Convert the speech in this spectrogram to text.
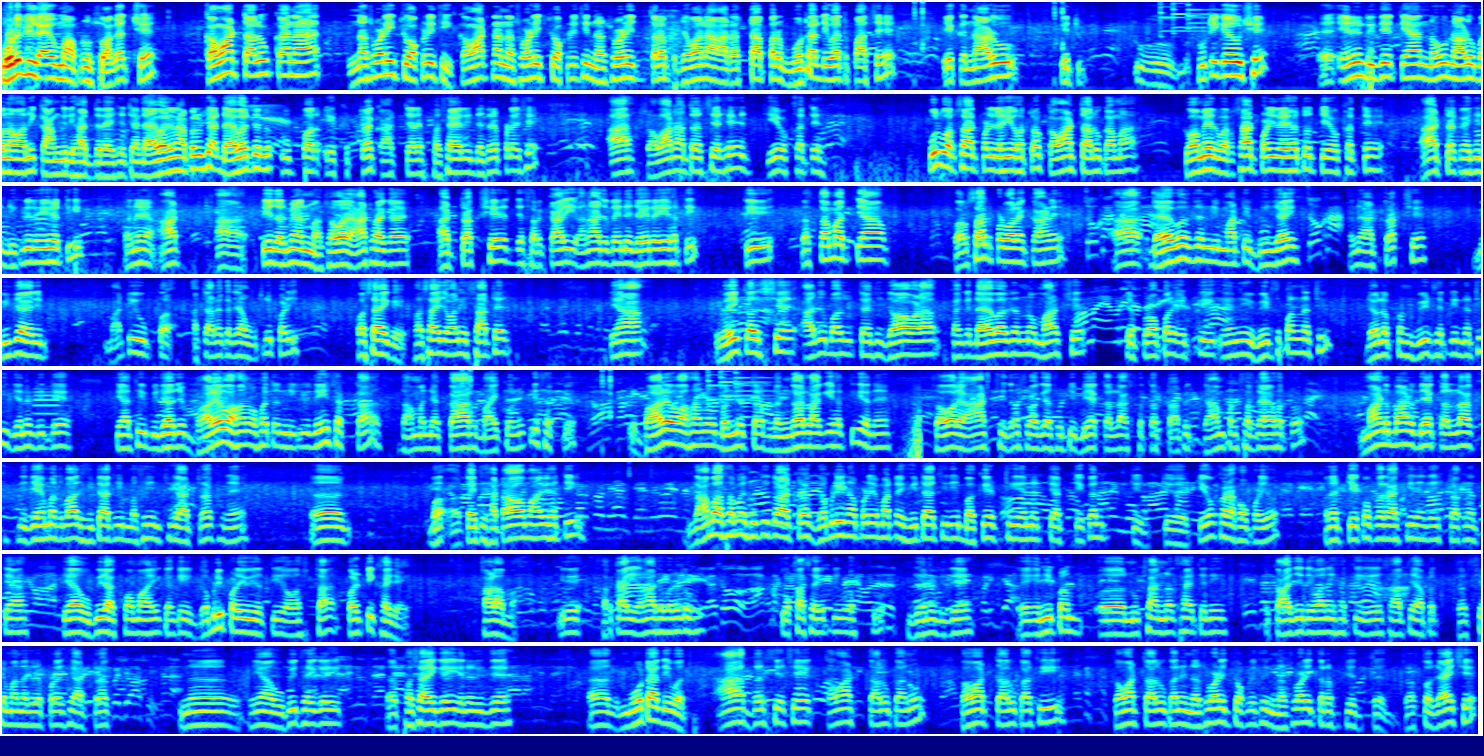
બોડેલી લાઈવમાં આપનું સ્વાગત છે. કવાંટ તાલુકાના નસવાડી ચોકડીથી, કવાંટના નસવાડી ચોકડીથી નસવાડી તરફ જવાના રસ્તા પર મોટા દિવત પાસે એક નાળું એ તૂટી ગયું છે. એને લીધે ત્યાં નવું નાળું બનાવવાની કામગીરી હાથ ધરાઈ છે. ત્યાં ડાયવર્ઝન આપેલું છે. આ ડાયવર્ઝન ઉપર એક ટ્રક અત્યારે ફસાયેલી નજરે પડે છે. આ સવારના દ્રશ્ય છે. જે વખતે ફૂલ વરસાદ પડી રહ્યો હતો, કવાંટ તાલુકામાં ડોમેર વરસાદ પડી રહ્યો હતો, તે વખતે આ ટ્રક અહીંથી નીકળી રહી હતી અને આઠ આ તે દરમિયાનમાં સવારે આઠ વાગ્યા આ ટ્રક છે તે સરકારી અનાજ લઈને જઈ રહી હતી. તે રસ્તામાં ત્યાં વરસાદ પડવાને કારણે આ ડાયવર્ઝનની માટી ભીંજાઈ અને આ ટ્રક છે ભીંજાયેલી માટી ઉપર અચાનક જ્યાં ઉતરી પડી ફસાઈ ગઈ. ફસાઈ જવાની સાથે જ ત્યાં વ્હીકલ્સ છે આજુબાજુ ત્યાંથી જવાવાળા કારણ કે ડાયવર્ઝનનો માર્ગ છે તે પ્રોપર એટલી એની વિડ્થ પણ નથી. ડેવલપમેન્ટ વિડ્થ એટલી નથી. જેને લીધે ત્યાંથી બીજા જે ભારે વાહનો હોય તો નીકળી નહીં શકતા. સામાન્ય કાર, બાઇકો નીકળી શકે. ભારે વાહનો બંને તરફ લંગાર લાગી હતી અને સવારે આઠથી દસ વાગ્યા સુધી બે કલાક સતત ટ્રાફિક જામ પણ સર્જાયો હતો. માંડ માંડ બે કલાકની જહેમત બાદ હીટાથી, મશીનથી આ ટ્રકને ત્યાંથી હટાવવામાં આવી હતી. લાંબા સમય સુધી તો આ ટ્રક ગબડી ન પડે માટે હીટાચીની બકેટથી એને ત્યાં ટેકન ટેકો રાખવો પડ્યો. અને ટેકો રાખીને ટ્રકને ત્યાં ત્યાં ઊભી રાખવામાં આવી કારણ કે ગબડી પડી હતી અવસ્થા, પલટી ખાઈ જાય ખાડામાં એ સરકારી અનાજ ભરેલું ચોખા સહિતની વસ્તુ, જેને લીધે એની પણ નુકસાન ન થાય તેની કાળજી લેવાની હતી. એ સાથે આપણે દ્રશ્યમાં નજરે પડે છે, આ ટ્રક ને અહીંયા ઊભી થઈ ગઈ ફસાઈ ગઈ. એને લીધે મોટા દિવસ આ દ્રશ્ય છે કવાંટ તાલુકાનું, કવાંટ તાલુકાથી કવાંટ તાલુકાની નસવાડી ચોકડીથી નસવાડી તરફ જે રસ્તો જાય છે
